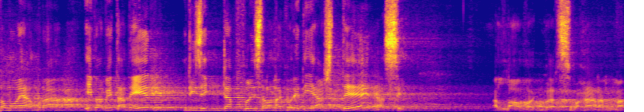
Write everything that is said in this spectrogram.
সময় আমরা এভাবে তাদের রিজিকটা পরিচালনা করে দিয়ে আসতে আসি। আল্লাহ আকবর সুহান আল্লাহ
